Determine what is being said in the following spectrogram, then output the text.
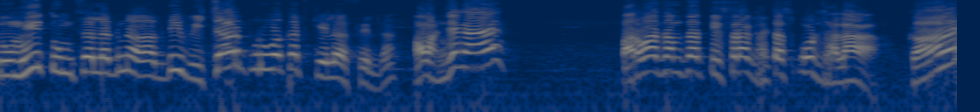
तुम्ही तुमचं लग्न अगदी विचारपूर्वकच केलं असेल ना? अहो म्हणजे काय? परवाच आमचा तिसरा घटस्फोट झाला. काय?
